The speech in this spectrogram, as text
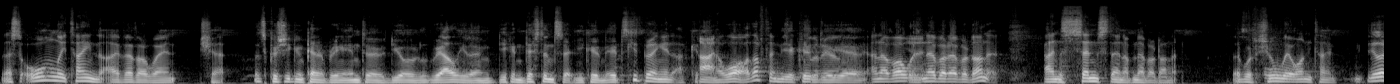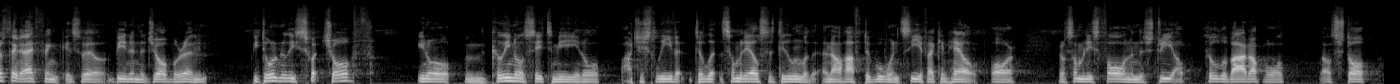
That's the only time that I've ever went shit. That's because you can kind of bring it into your reality. Then you can distance it. You can. It's could bring in I could, a lot of other things. You could do, yeah. And I've always never ever done it. And since then, I've never done it. That was only one time. The other thing I think is well, being in the job we're in, you don't really switch off. You know, hmm. Colleen will say to me, you know, I just leave it to let somebody else is dealing with it, and I'll have to go and see if I can help. Or, you know, if somebody's falling in the street, I'll pull the van up or I'll, I'll stop.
